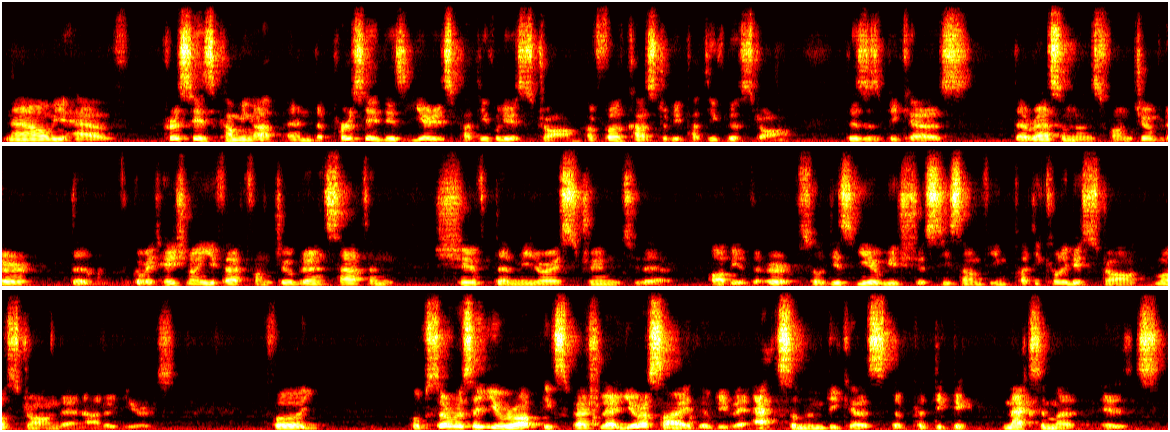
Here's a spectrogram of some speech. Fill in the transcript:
Now we have Perseus coming up, and the Perseus this year is particularly strong, or forecast to be particularly strong. This is because the resonance from Jupiter, the gravitational effect from Jupiter and Saturn shift the meteorite stream to the orbit of the Earth. So this year we should see something particularly strong, more strong than other years. For observers in Europe, especially at your side, it will be very excellent because the predicted maxima is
